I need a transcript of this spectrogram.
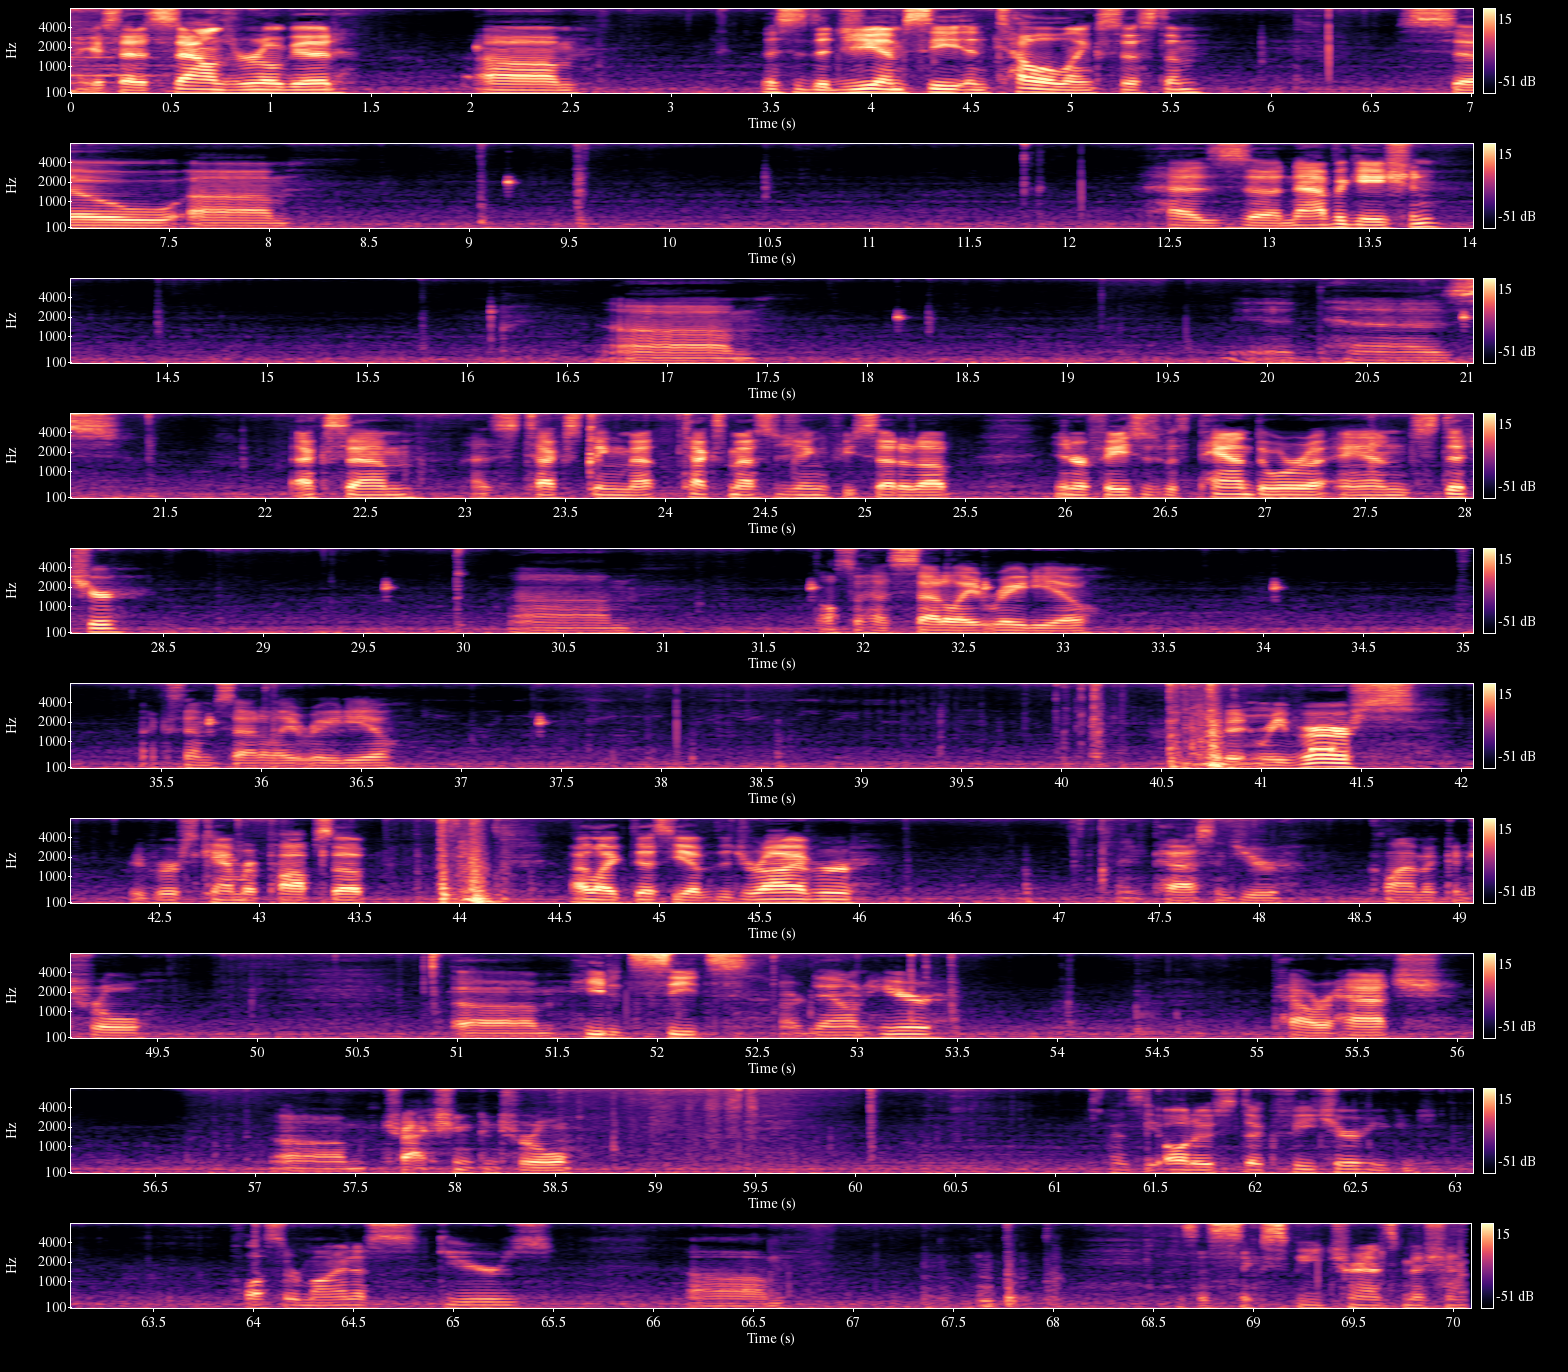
like I said it sounds real good. Um, this is the GMC IntelliLink system. So, um, has uh, navigation. Um, it has XM, has texting, me text messaging if you set it up, interfaces with Pandora and Stitcher. Um, also has satellite radio. XM satellite radio. Put it in reverse. Reverse camera pops up. I like this. You have the driver and passenger climate control. Um, heated seats are down here. Power hatch. Um, traction control. That's the auto stick feature. You can plus or minus gears. Um, it's a six-speed transmission.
